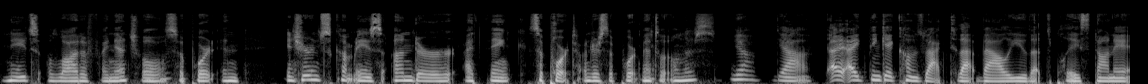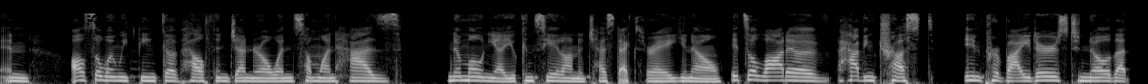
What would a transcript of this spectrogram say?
needs a lot of financial mm-hmm. support. And insurance companies under, I think, support, under support mental illness. Yeah. Yeah. I, I think it comes back to that value that's placed on it. And also, when we think of health in general, when someone has pneumonia, you can see it on a chest x ray, you know, it's a lot of having trust in providers to know that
